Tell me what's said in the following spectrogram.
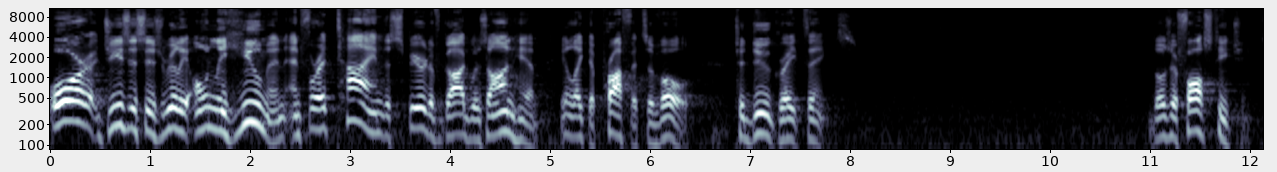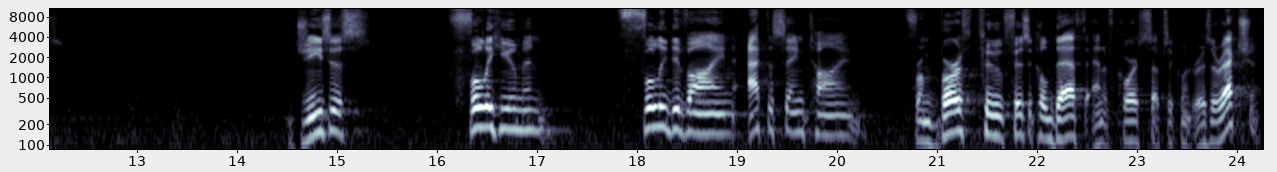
or Jesus is really only human and for a time the Spirit of God was on Him, you know, like the prophets of old, to do great things. Those are false teachings. Jesus, fully human, fully divine at the same time, from birth to physical death and of course subsequent resurrection.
